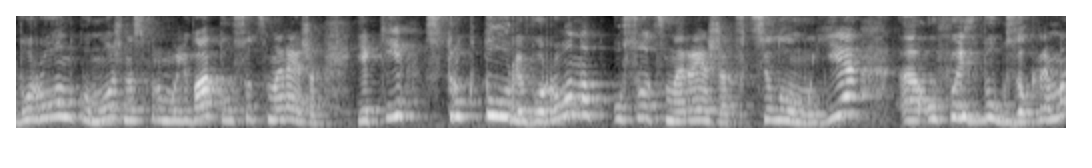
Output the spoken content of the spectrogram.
воронку можна сформулювати у соцмережах, які структури воронок у соцмережах в цілому є. Е, У Facebook, зокрема,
